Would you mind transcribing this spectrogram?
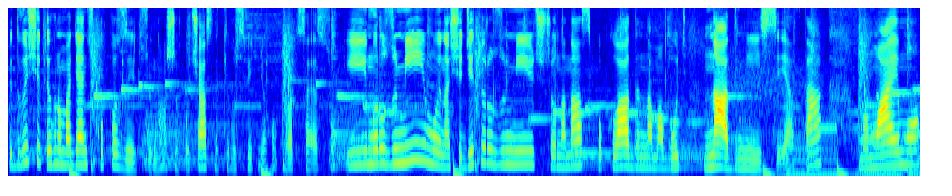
підвищити громадянську позицію наших учасників освітнього процесу. І ми розуміємо, і наші діти розуміють, що на нас покладена, мабуть, надмісія. Так ми маємо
